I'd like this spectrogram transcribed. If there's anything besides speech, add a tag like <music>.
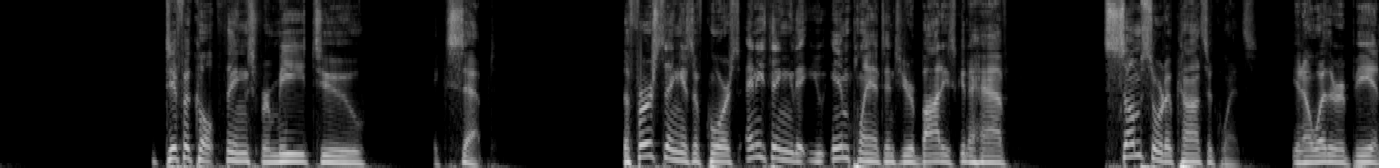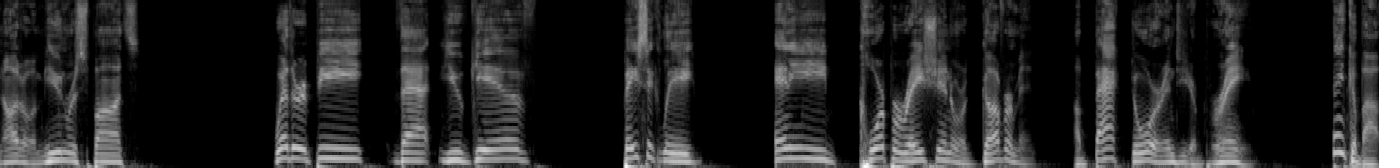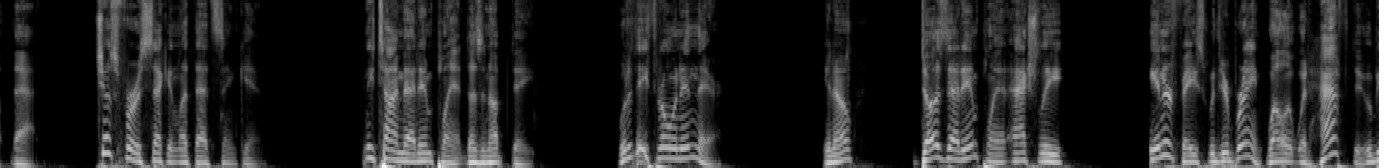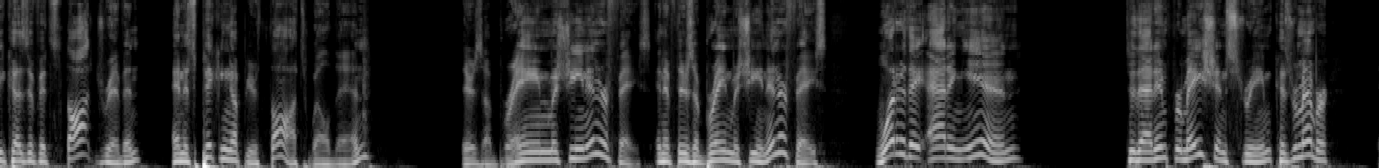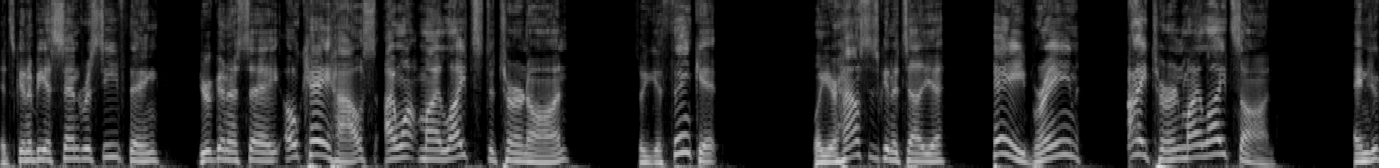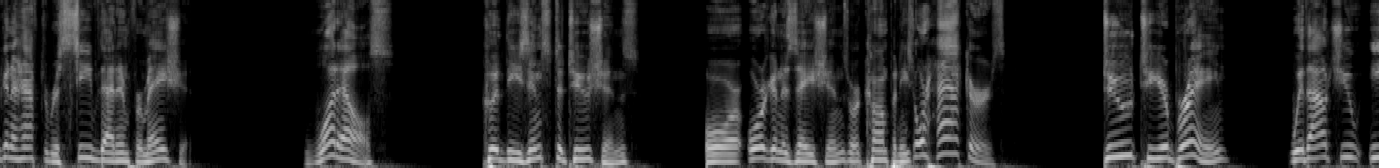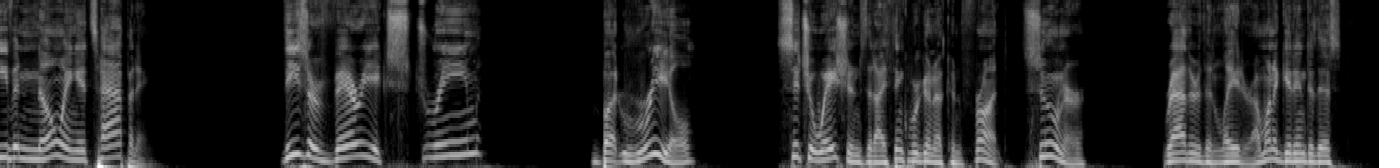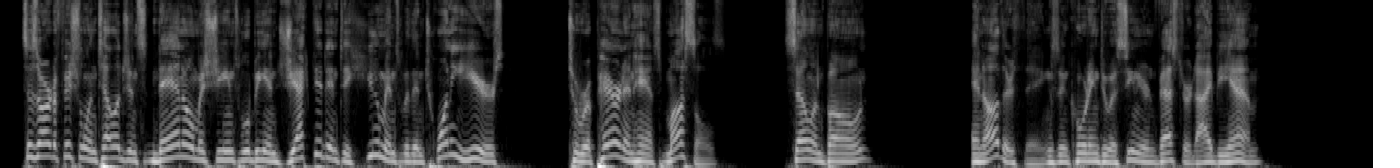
difficult things for me to accept. The first thing is, of course, anything that you implant into your body is going to have some sort of consequence. You know, whether it be an autoimmune response, whether it be that you give basically any corporation or government a back door into your brain. Think about that. Just for a second, let that sink in. Anytime that implant does an update, what are they throwing in there? You know, does that implant actually interface with your brain? Well, it would have to because if it's thought driven and it's picking up your thoughts, well, then there's a brain machine interface. And if there's a brain machine interface, what are they adding in to that information stream? Because remember, it's going to be a send receive thing. You're going to say, okay, house, I want my lights to turn on. So you think it. Well, your house is going to tell you, hey, brain, I turned my lights on. And you're going to have to receive that information. What else could these institutions or organizations or companies or hackers do to your brain without you even knowing it's happening? These are very extreme but real situations that I think we're going to confront sooner rather than later. I want to get into this. It says artificial intelligence nano machines will be injected into humans within 20 years to repair and enhance muscles, cell and bone, and other things, according to a senior investor at IBM.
